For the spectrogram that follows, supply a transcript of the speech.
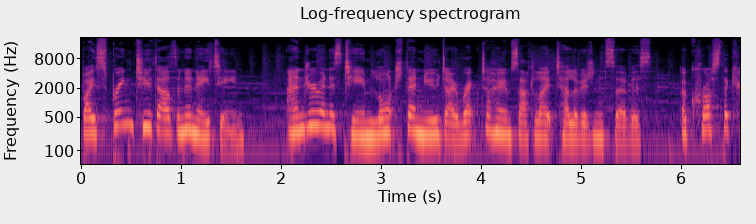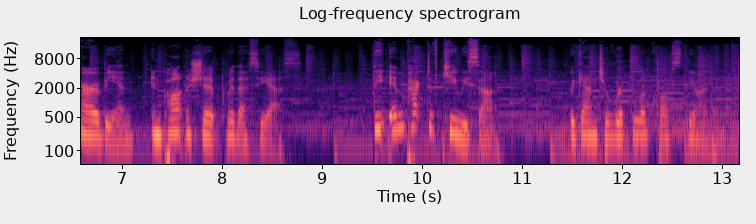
By spring 2018, Andrew and his team launched their new direct to home satellite television service across the Caribbean in partnership with SES. The impact of KiwiSat began to ripple across the island.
